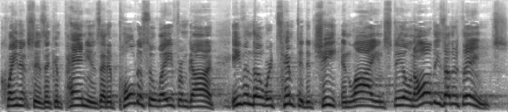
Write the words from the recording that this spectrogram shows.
acquaintances and companions that have pulled us away from God, even though we're tempted to cheat and lie and steal and all these other things,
